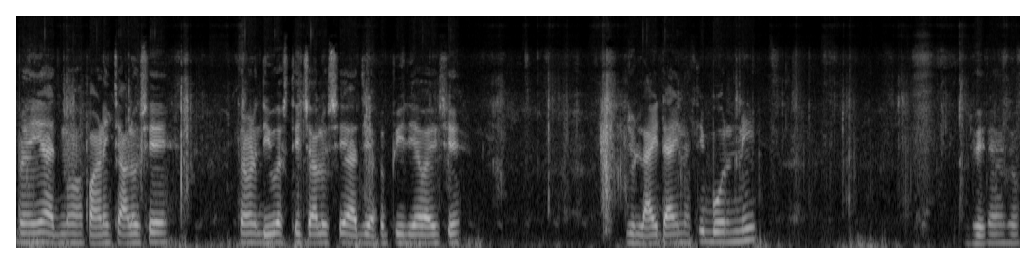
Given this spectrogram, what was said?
ભાઈ અહીંયા આજમાં પાણી ચાલુ છે, ત્રણ દિવસથી ચાલુ છે, આજે પી રહેવાયું છે. જો લાઇટ આવી નથી બોરની. જોઈ રહ્યા છો?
